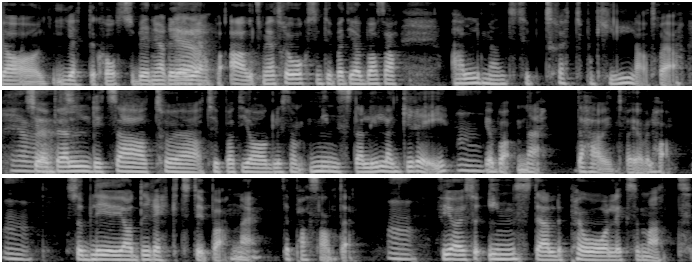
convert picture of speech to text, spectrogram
jag jättekort stubin. Jag reagerar Ja. på allt. Men jag tror också typ att jag bara så allmänt typ trött på killar tror jag. Jag så jag är väldigt så här, tror jag, typ att jag liksom minsta lilla grej, Mm. jag bara nej, det här är inte vad jag vill ha. Så blir jag direkt typ bara, nej, det passar inte. Mm. För jag är så inställd på liksom att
